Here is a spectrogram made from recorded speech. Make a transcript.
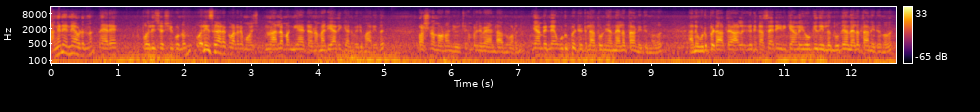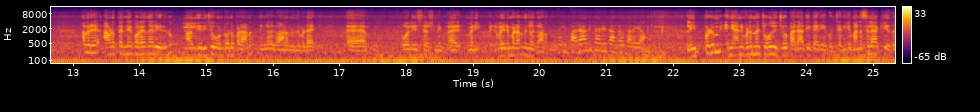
അങ്ങനെ എന്നെ അവിടുന്ന് നേരെ പോലീസ് സ്റ്റേഷനിൽ കൊണ്ടുവന്നു. പോലീസുകാരൊക്കെ വളരെ മോശം നല്ല ഭംഗിയായിട്ടാണ് മര്യാദയ്ക്കാണ് പെരുമാറിയത്. ഭക്ഷണം വേണോ എന്ന് ചോദിച്ചു. ഞാൻ പറഞ്ഞു വേണ്ടാന്ന് പറഞ്ഞു. ഞാൻ പിന്നെ ഉടുപ്പിട്ടിട്ടില്ലാത്തതുകൊണ്ട് ഞാൻ നിലത്താണ് ഇരുന്നത് അതിന് ഉടുപ്പിടാത്ത ആളുകൾക്ക് കസേര ഇരിക്കാനുള്ള യോഗ്യത ഇല്ലെന്ന് തോന്നി ഞാൻ നിലത്താണ് ഇരുന്നത് അവർ അവിടെ തന്നെ കുറേ നേരം ഇരുന്നു. അത് തിരിച്ചു കൊണ്ടുവന്നപ്പോഴാണ് നിങ്ങൾ കാണുന്നത് ഇവിടെ പോലീസ് സ്റ്റേഷനിൽ വരുമ്പോഴാണ് നിങ്ങൾ കാണുന്നത്. ഈ പരാതിക്കാരി താങ്കൾക്ക് അറിയാം അല്ല ഇപ്പോഴും ഞാൻ ഇവിടുന്ന് ചോദിച്ചു പരാതിക്കാരിയെക്കുറിച്ച്. എനിക്ക് മനസ്സിലാക്കിയത്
